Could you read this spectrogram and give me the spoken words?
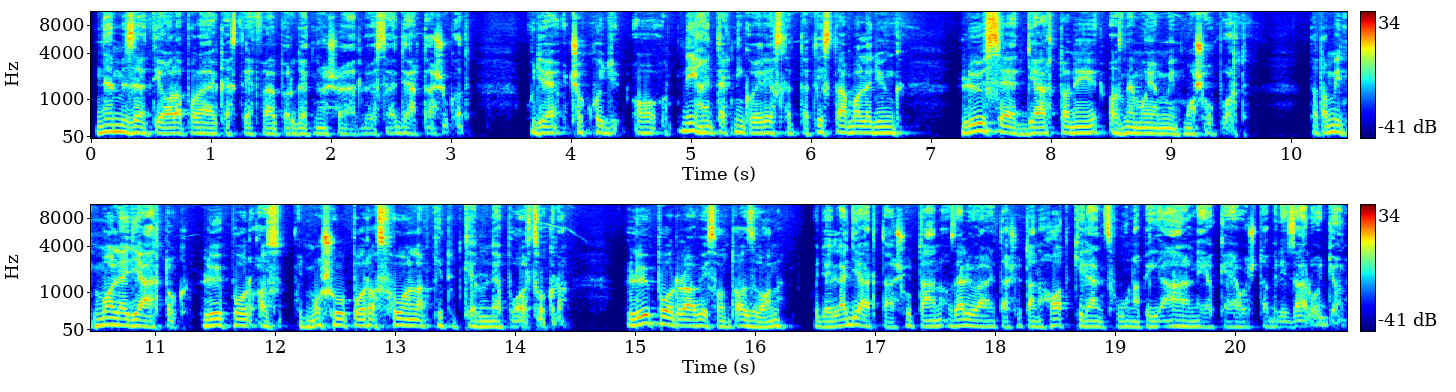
nemzeti alapon elkezdték felpörgetni a saját lőszergyártásukat. Ugye csak, hogy a néhány technikai részlettel tisztában legyünk, lőszert gyártani az nem olyan, mint mosóport. Tehát amit ma legyártok, lőpor az, vagy mosópor, az holnap ki tud kerülni a polcokra. Lőporral viszont az van, hogy a legyártás után, az előállítás után 6-9 hónapig állnia kell, hogy stabilizálódjon.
